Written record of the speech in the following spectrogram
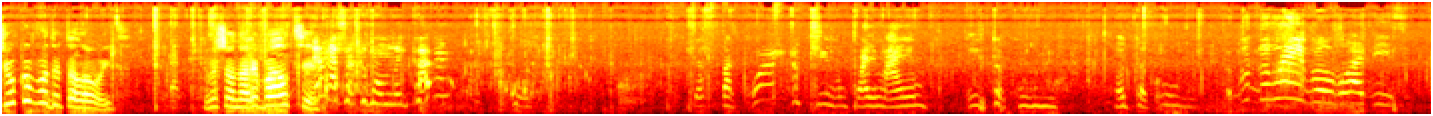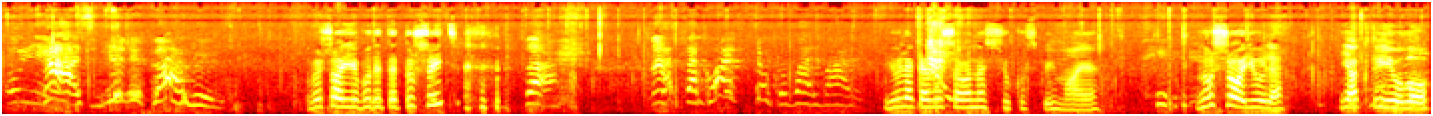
Щуку будете ловити? Ви що, на рибалці? Где наш штукину рыбу ловить. Раз, бери камень. Ви що, її будете тушити? Поймаем. Юля каже, що вона щуку спіймає. Ну що, Юля, як твій улов?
